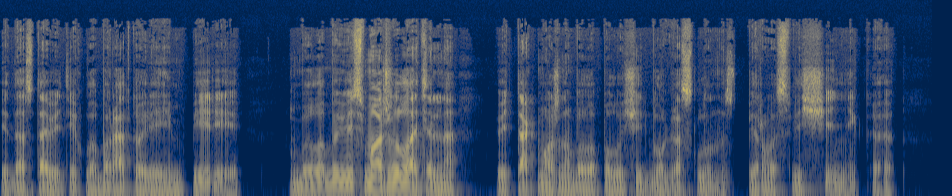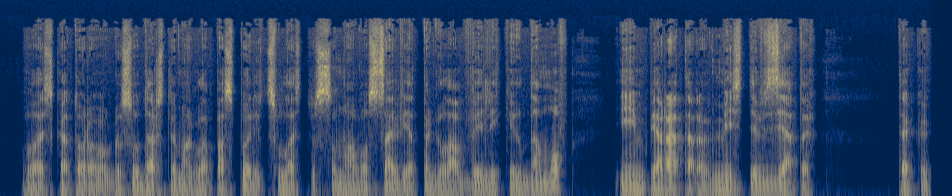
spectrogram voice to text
и доставить их в лаборатории империи было бы весьма желательно, ведь так можно было получить благосклонность первосвященника, власть которого в государстве могла поспорить с властью самого Совета глав великих домов и императора вместе взятых, так как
